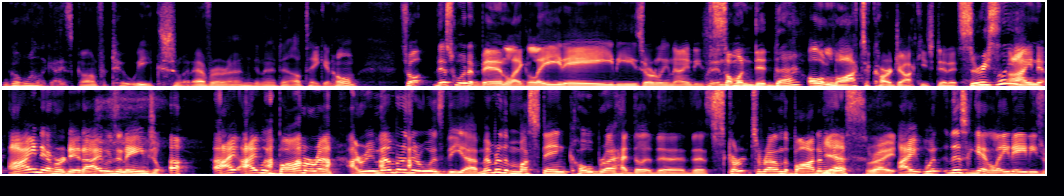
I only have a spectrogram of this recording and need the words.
And go, well, the guy's gone for two weeks, whatever. I'm gonna, I'll take it home. So this would have been like late '80s, early '90s. And- Someone did that? oh, lots of car jockeys did it. Seriously? I, ne- I never did. I was an angel. I, I would bomb around. I remember there was the uh, remember the Mustang Cobra had the, the the skirts around the bottom. Yes, right. I when, this again late eighties.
